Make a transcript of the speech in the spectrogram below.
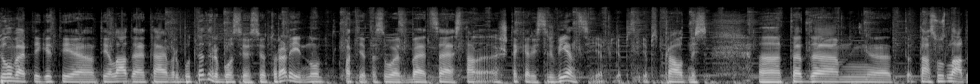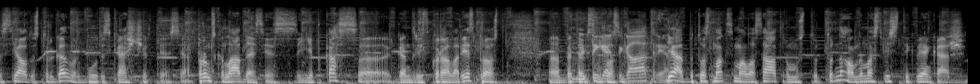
pilnvērtīgi tie, tie lādētāji varbūt nedarbosies, jo tur arī, nu, pat ja tas USB-C štekeris ir viens, jeb, jeb, jeb spraudnis, tad tās uzlādes jaudas tur gan var būtiski atšķirties. Jā. Protams, ka lādēsies jebkas, gandrīz kurā var iesprāst. Bet, Nu, tikai cik ātri, jā. Jā, bet tos maksimālos ātrumus tur, tur nav nemaz viss tik vienkārši.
